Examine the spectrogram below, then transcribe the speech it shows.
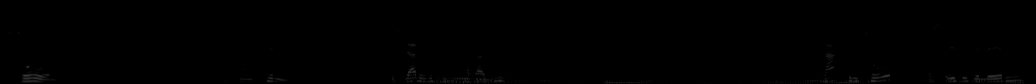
Sohn, du bist mein Kind, ich lade dich ins Paradies ein nach dem Tod das ewige Leben.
